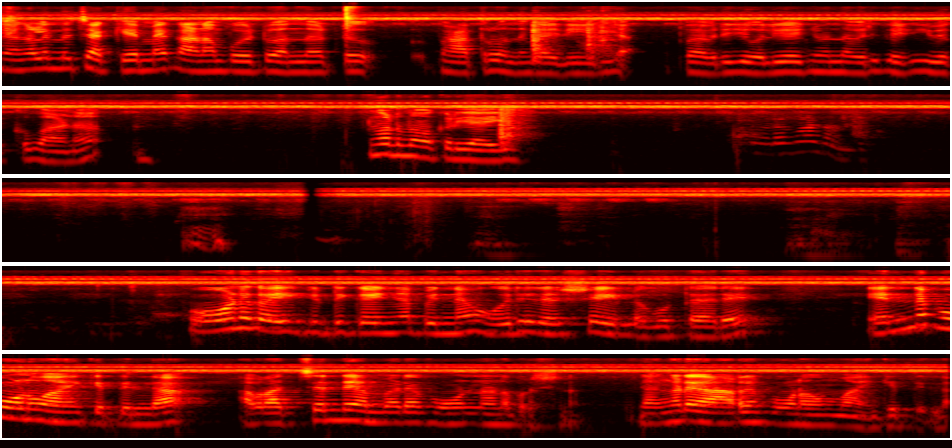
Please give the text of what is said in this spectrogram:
ഞങ്ങൾ ഇന്ന് ചക്കയമ്മയെ കാണാൻ പോയിട്ട് വന്നിട്ട് പാത്രം ഒന്നും കഴിയില്ല അപ്പോൾ അവർ ജോലി കഴിഞ്ഞ് വന്ന് അവർ കഴുകി വെക്കുവാണ്. ഇങ്ങോട്ട് നോക്കടിയായി ഫോണ് കൈ കിട്ടിക്കഴിഞ്ഞാൽ പിന്നെ ഒരു രക്ഷയില്ല കൂട്ടുകാരെ. എന്റെ ഫോൺ വാങ്ങിക്കത്തില്ല. അവർ അച്ഛന്റെ അമ്മയുടെ ഫോണിനാണ് പ്രശ്നം. ഞങ്ങളുടെ ആരുടെയും ഫോൺ അവൻ വാങ്ങിക്കത്തില്ല.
